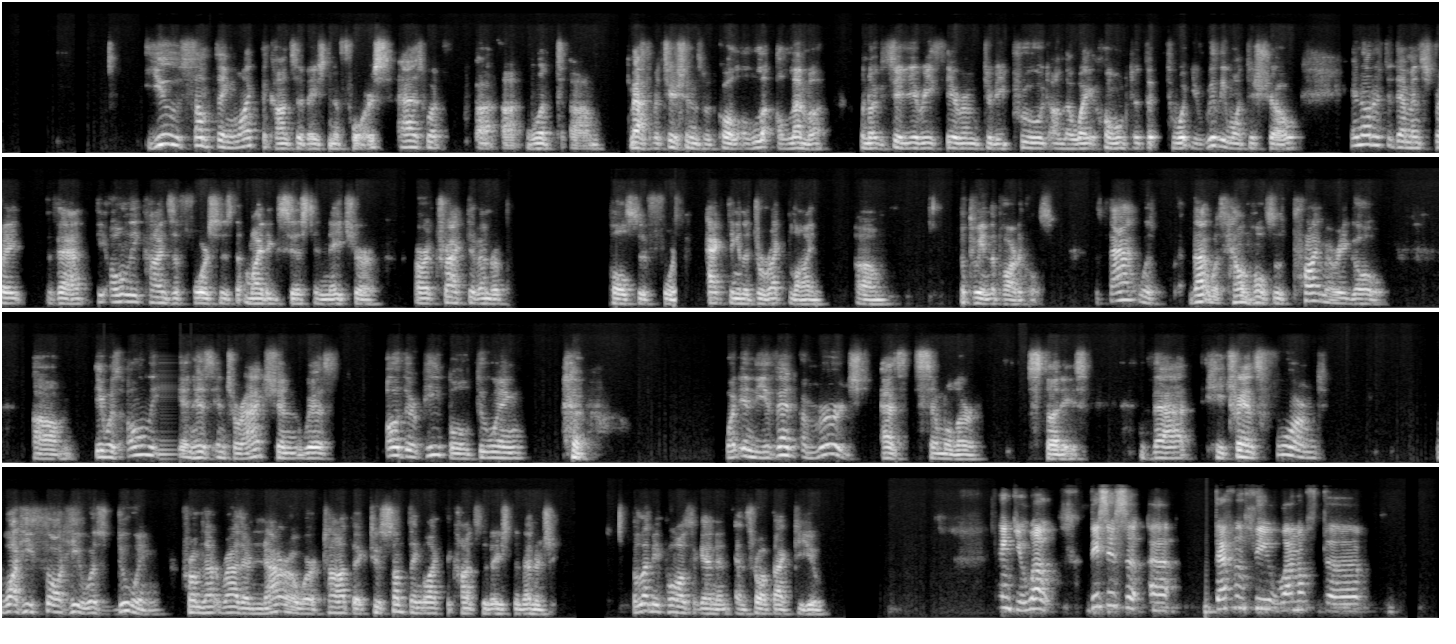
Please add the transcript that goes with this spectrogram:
use something like the conservation of force as what uh, uh, what um, mathematicians would call a, a, lemma, an auxiliary theorem to be proved on the way home to, the, to what you really want to show, in order to demonstrate that the only kinds of forces that might exist in nature are attractive and repulsive forces acting in a direct line um, between the particles. That was that was Helmholtz's primary goal. Um, it was only in his interaction with other people doing what in the event emerged as similar studies that he transformed what he thought he was doing from that rather narrower topic to something like the conservation of energy. But let me pause again and, and throw it back to you. Thank you. Well, this is uh, uh, definitely one of the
